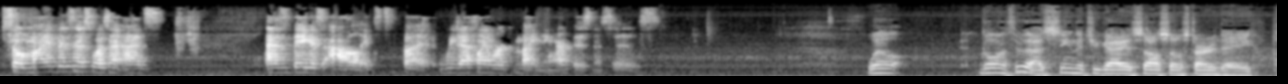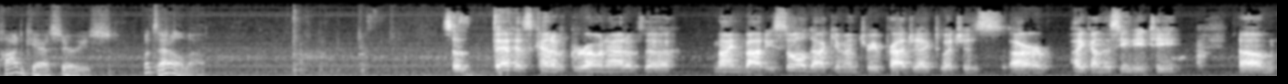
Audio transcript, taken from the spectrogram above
so my business wasn't as as big as Alex, but we definitely were combining our businesses. Well, going through that, I've seen that you guys also started a podcast series. What's that all about? So that has kind of grown out of the Mind, Body, Soul documentary project, which is our hike on the CDT. Um,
